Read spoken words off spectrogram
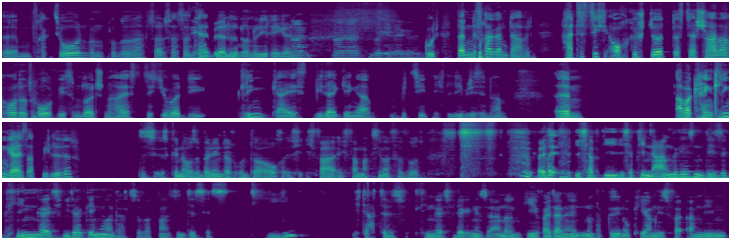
ähm, Fraktionen und so- sonst was, da sind Nee. keine Bilder drin, nur die Regeln. Nein, nein, nein, nur die Regeln. Gut, dann eine Frage an David. Hat es dich auch gestört, dass der Scharlachrote Tod, wie es im Deutschen heißt, sich über die Klingengeist-Wiedergänger bezieht, ich liebe diese Namen, ähm, aber kein Klingengeist abbildet? Das ist genauso bei denen darunter auch. Ich, ich, war, ich war maximal verwirrt. Weil ich, ich habe die, ich hab die Namen gelesen, diese Klingengeist-Wiedergänger, und dachte so, warte mal, sind das jetzt die? Ich dachte, das Klingengeist-Wiedergänger sind andere und gehe weiter nach hinten und habe gesehen, okay, haben die, haben die ein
